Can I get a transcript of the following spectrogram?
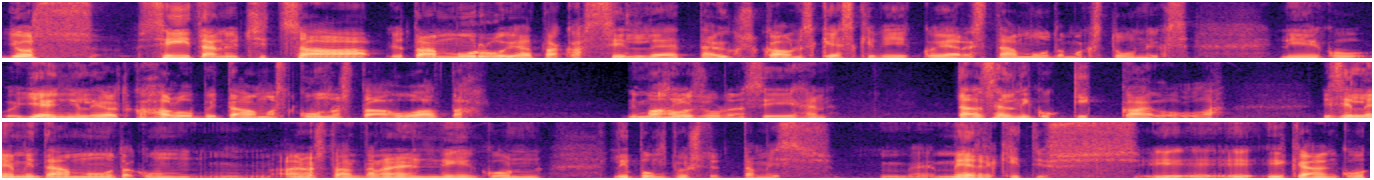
jos siitä nyt sit saa jotain muruja takas sille, että yksi kaunis keskiviikko järjestää muutamaksi tunniksi niin kuin jengille, jotka haluaa pitää omasta kunnostaan huolta, niin mahdollisuuden siihen tällaisella niin kuin kikkailulla, niin sillä ei mitään muuta kuin ainoastaan tällainen niin kuin lipun pystyttämismerkitys i- i- ikään kuin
